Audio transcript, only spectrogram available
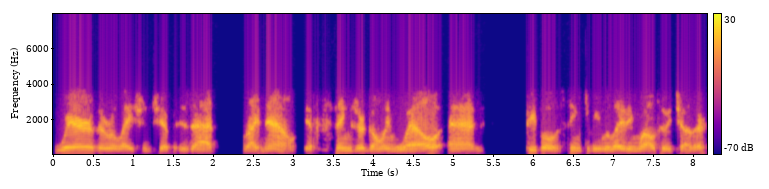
where the relationship is at right now. If things are going well and people seem to be relating well to each other,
